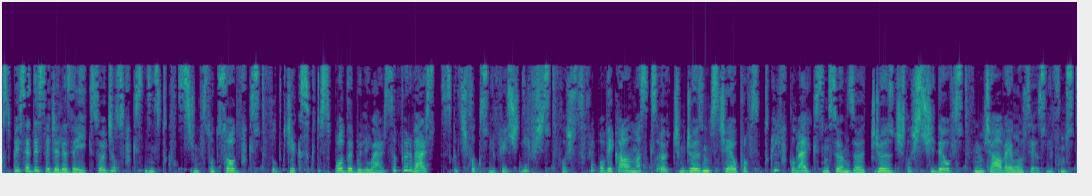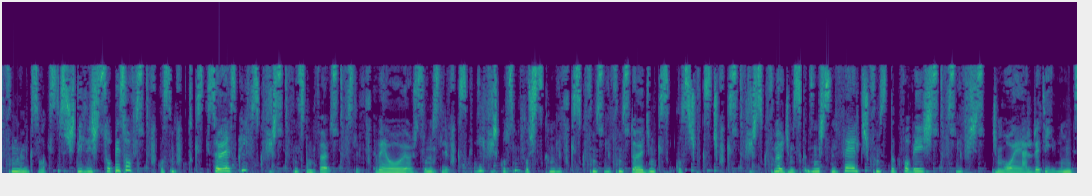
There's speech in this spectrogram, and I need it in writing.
spesede seceleze ilk söcüs fıkstinstksşmfsut sod fıkstfıldıkçekskçspoda bülüver sıfır verstskçfıkslifştlifştlifpo ve kalmasks ölçüm çözmç çeoprofstklifkılmelksin sömz ölç çözçlaş şideofstfnm çaveloseslifmstfn mümkslakstşdiliş sopesofstfkılsmftksk söesklifskfştfnsm föstfslifk ve oörslimslifksklifşklsmflşskmlifskfnslifmstöcmkskklsfksfksfmöcmskdinşsnf Fälschungsdruckverwischtsflüfschtsmoerretiums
